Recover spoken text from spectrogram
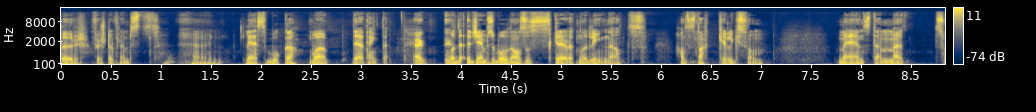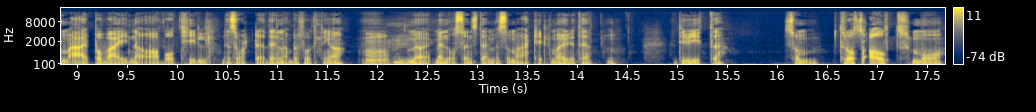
bør først og fremst uh, lese boka, var det jeg tenkte. Jeg, Og det, James Baldwin har også skrevet noe lignende, at han snakker liksom med en stemme som er på vegne av og til den svarte delen av befolkninga, mm. men men også en stemme som er til majoriteten, de hvite, som tross alt må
